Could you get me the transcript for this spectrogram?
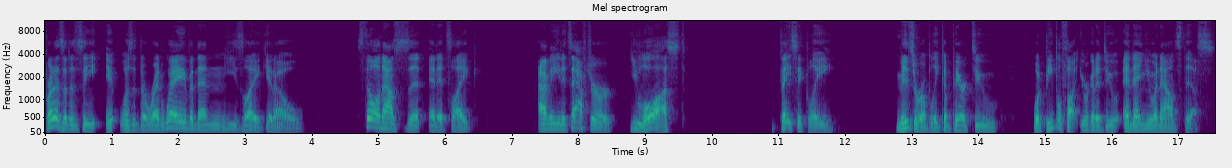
presidency. It wasn't the red wave, and then he's like, you know, still announces it, and it's like, I mean, it's after you lost, basically, miserably compared to what people thought you were going to do, and then you announce this.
